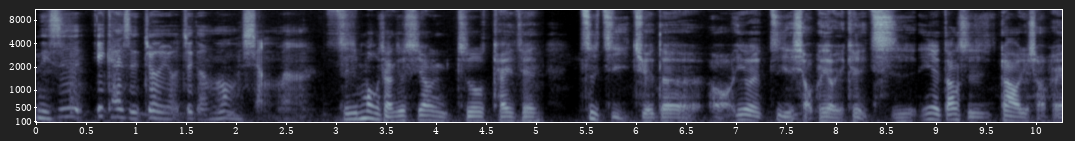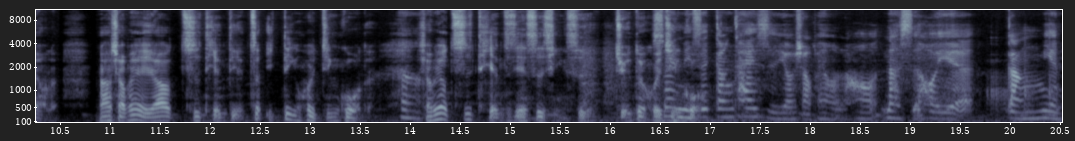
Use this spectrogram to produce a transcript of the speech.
你是一开始就有这个梦想吗？其实梦想就希望说开一间自己觉得哦，因为自己的小朋友也可以吃，因为当时刚好有小朋友了，然后小朋友也要吃甜点，这一定会经过的。小朋友吃甜这件事情是绝对会经过。你是刚开始有小朋友，然后那时候也刚面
